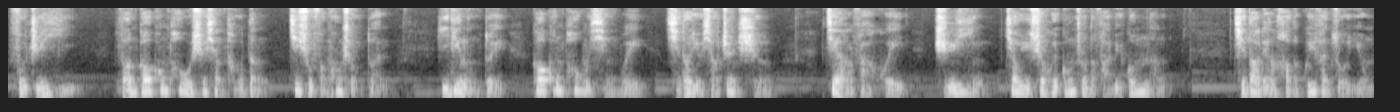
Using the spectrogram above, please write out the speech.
辅之以。防高空抛物摄像头等技术防控手段，一定能对高空抛物行为起到有效震慑，进而发挥指引、教育社会公众的法律功能，起到良好的规范作用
